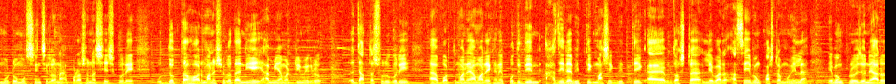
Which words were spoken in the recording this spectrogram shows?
মোটো মসৃণ ছিল না। পড়াশোনা শেষ করে উদ্যোক্তা হওয়ার মানসিকতা নিয়েই আমি আমার ড্রিমে যাত্রা শুরু করি। বর্তমানে আমার এখানে প্রতিদিন হাজিরা ভিত্তিক মাসিক ভিত্তিক দশটা লেবার আছে এবং পাঁচটা মহিলা এবং প্রয়োজনে আরও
